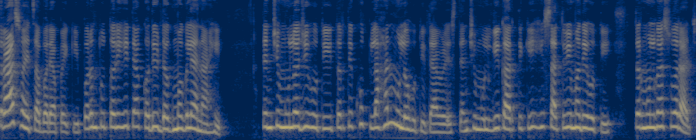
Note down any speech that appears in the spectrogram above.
त्रास व्हायचा बऱ्यापैकी परंतु तरीही त्या कधी डगमगल्या नाहीत. त्यांची मुलं जी होती तर ते खूप लहान मुलं होती त्यावेळेस. त्यांची मुलगी कार्तिकी ही सातवीमध्ये होती तर मुलगा स्वराज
